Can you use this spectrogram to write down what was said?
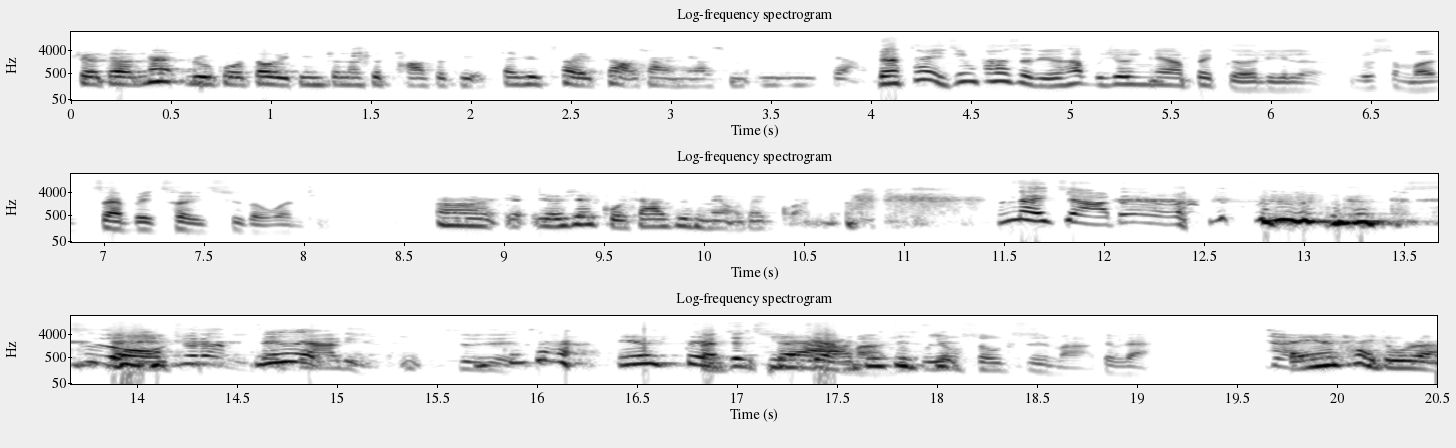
觉得，那如果都已经真的是 positive，再去测一次好像也没有什么意义这样。那他已经 positive，他不就应该要被隔离了？有什么再被测一次的问题？嗯，有有些国家是没有在管的。那假的？是哦，就让你在家里，是不是？就是很因为反正轻症嘛，就是不用收治嘛，对不对？对，因为太多人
